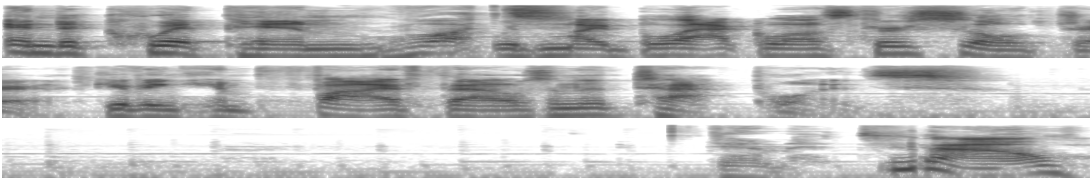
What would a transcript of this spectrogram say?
and equip him What? with my Blackluster Soldier, giving him 5,000 attack points. Damn it. Now,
